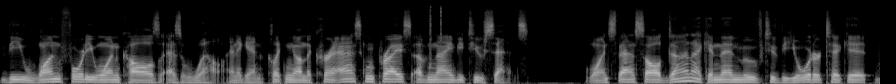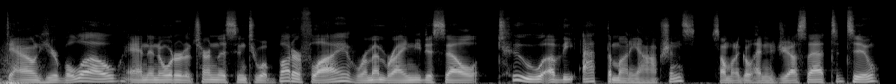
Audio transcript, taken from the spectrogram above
the 141 calls as well. And again, clicking on the current asking price of 92 cents. Once that's all done, I can then move to the order ticket down here below. And in order to turn this into a butterfly, remember I need to sell two of the at the money options. So I'm going to go ahead and adjust that to two.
